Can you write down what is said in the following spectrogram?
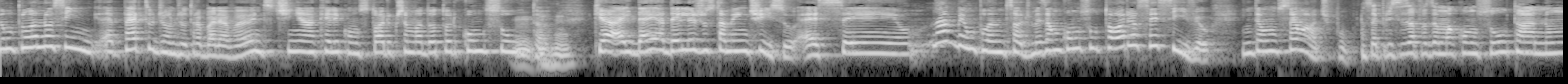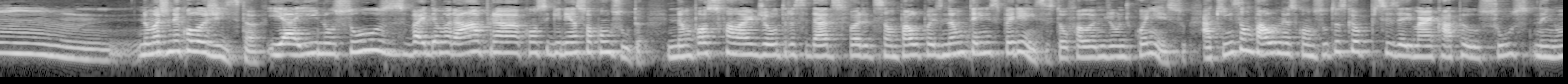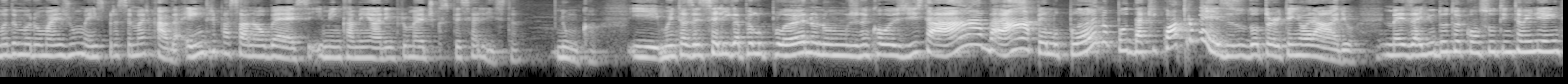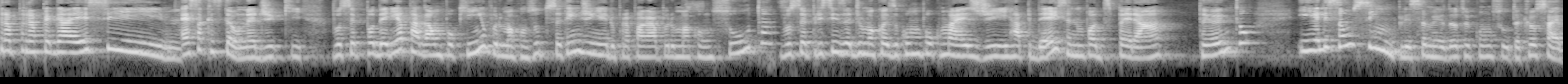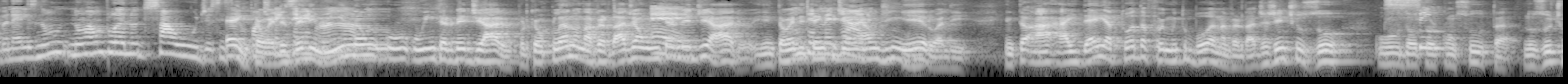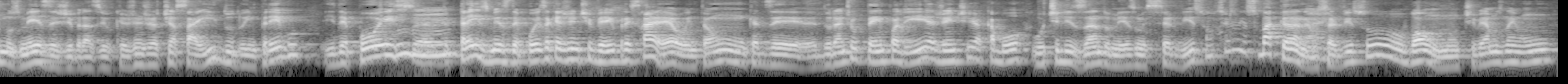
num um plano assim, é, perto de onde eu trabalhava antes, tinha aquele consultório que chama Doutor Consulta. Uhum. Que a ideia dele é justamente isso: é ser. Não é bem um plano de saúde, mas é um consultório acessível. Então, sei lá, tipo, você precisa fazer uma consulta num, numa ginecologista. E aí no SUS vai demorar para conseguirem a sua consulta. Não posso falar de outras cidades fora de São Paulo, pois não tenho experiência. Estou falando de onde conheço. Aqui em São Paulo, minhas consultas que eu precisei marcar pelo SUS, nenhuma demorou mais de um mês para ser marcada. Entre passar na UBS e me encaminharem para o médico especialista. Nunca. E muitas vezes você liga pelo plano num ginecologista, ah, ah, pelo plano, daqui quatro meses o doutor tem horário. Mas aí o doutor consulta, então ele entra para pegar esse essa questão, né, de que você poderia pagar um pouquinho por uma consulta, você tem dinheiro para pagar por uma consulta, você precisa de uma coisa com um pouco mais de rapidez, você não pode esperar tanto. E eles são simples também, doutor consulta, que eu saiba, né? Eles não, não é um plano de saúde, assim, É, então eles eliminam o, o, intermediário, porque o plano, na verdade, é um é, intermediário. Então ele tem que ganhar um dinheiro ali. Então a, a ideia toda foi muito boa, na verdade. A gente usou o doutor Sim. consulta nos últimos meses de Brasil, que a gente já tinha saído do emprego e depois, uhum. é, três meses depois, é que a gente veio para Israel. Então, quer dizer, durante o tempo ali, a gente acabou utilizando mesmo esse serviço. É um serviço bacana, é um é. serviço bom, não tivemos nenhum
